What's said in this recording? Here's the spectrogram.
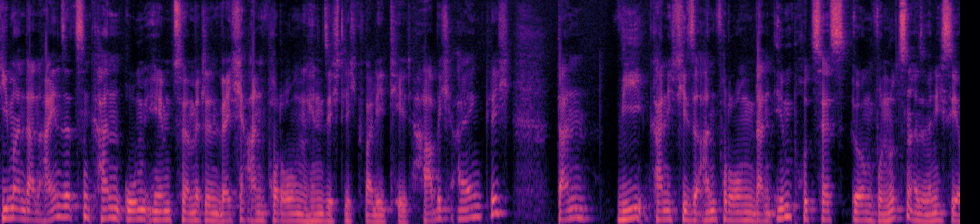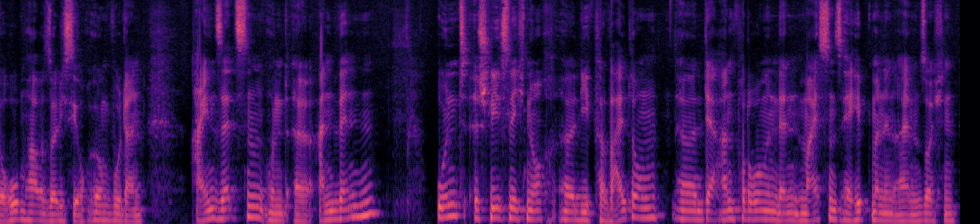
die man dann einsetzen kann, um eben zu ermitteln, welche Anforderungen hinsichtlich Qualität habe ich eigentlich. Dann, wie kann ich diese Anforderungen dann im Prozess irgendwo nutzen. Also wenn ich sie erhoben habe, soll ich sie auch irgendwo dann einsetzen und äh, anwenden. und schließlich noch äh, die Verwaltung äh, der Anforderungen, denn meistens erhebt man in einem solchen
